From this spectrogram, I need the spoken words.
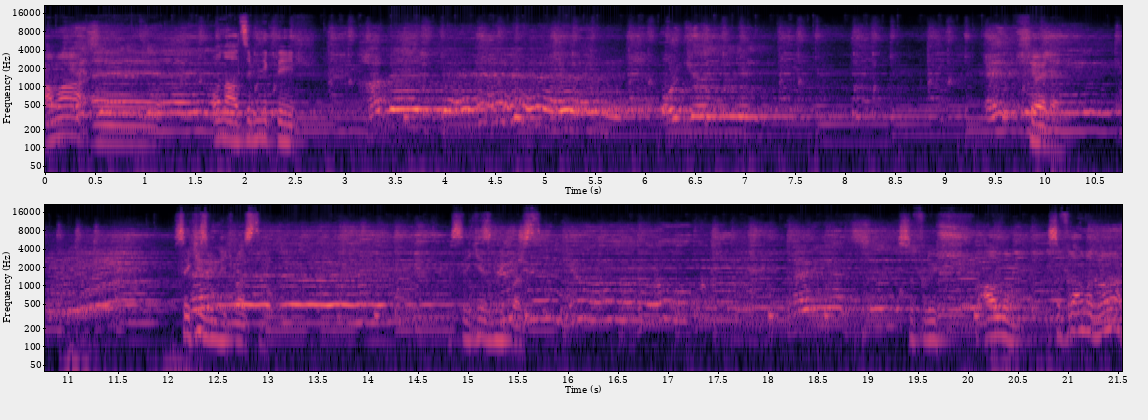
Ama eee 16 binlik değil. Şöyle. 8 binlik bastım. 8 binlik bastım. 03 aldım. 0 almadım ama.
